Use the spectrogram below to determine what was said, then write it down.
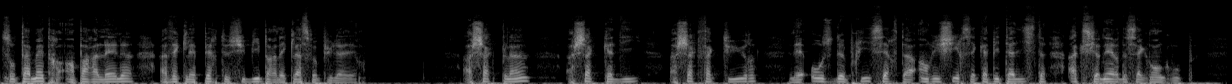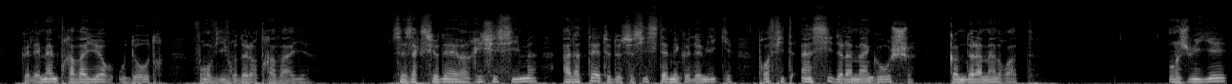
sont à mettre en parallèle avec les pertes subies par les classes populaires. À chaque plein, à chaque caddie, à chaque facture, les hausses de prix servent à enrichir ces capitalistes actionnaires de ces grands groupes, que les mêmes travailleurs ou d'autres font vivre de leur travail. Ces actionnaires richissimes, à la tête de ce système économique, profitent ainsi de la main gauche comme de la main droite. En juillet,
